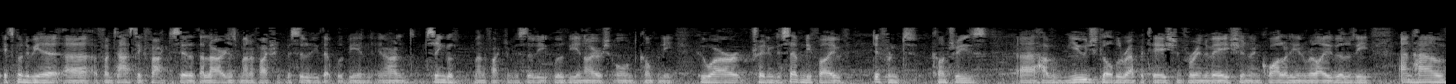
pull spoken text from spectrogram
it's going to be a, a, fantastic fact to say that the largest manufacturing facility that will be in, in Ireland, single manufacturing facility, will be an Irish-owned company who are trading to 75 different countries, uh, have a huge global reputation for innovation and quality and reliability, and have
